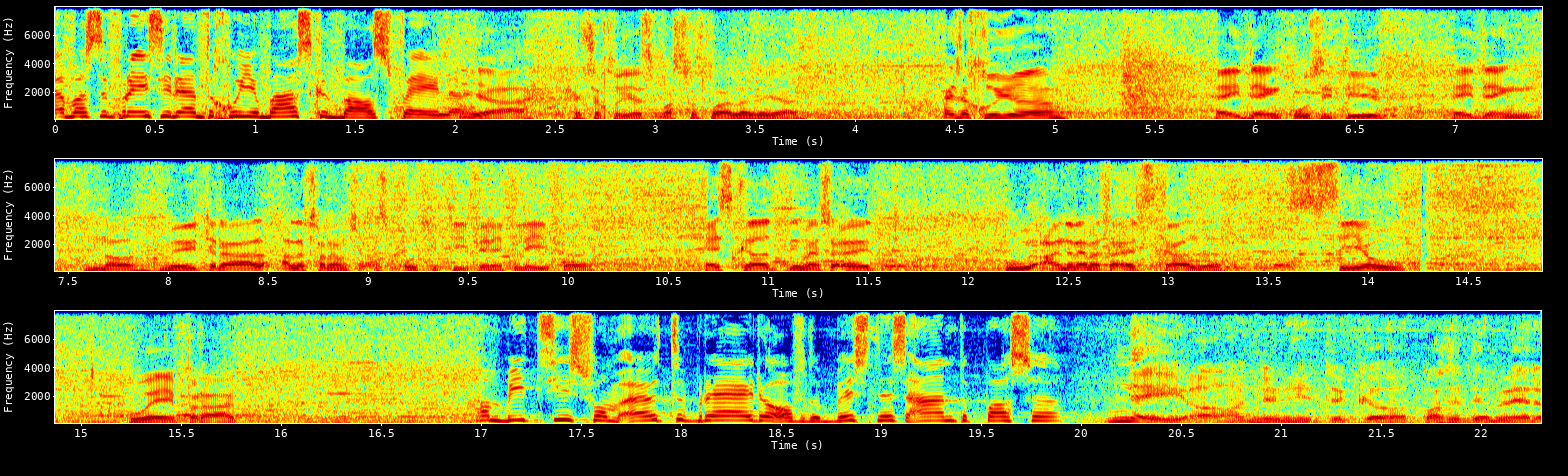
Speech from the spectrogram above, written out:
En was de president een goede basketbalspeler? Ja, hij is een goede basketballer, ja. Hij is een goede... Hij denkt positief, hij denkt nou, neutraal. Alles van hem is positief in het leven. Hij scheldt die mensen uit hoe andere mensen uitschelden. Zie je ook hoe hij praat. Ambities om uit te breiden of de business aan te passen? Nee, uh, nu niet. Ik uh, concentreer me meer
